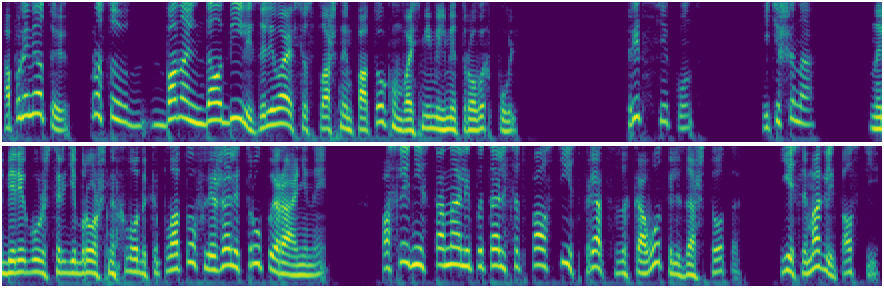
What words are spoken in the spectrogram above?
а пулеметы просто банально долбили, заливая все сплошным потоком 8-миллиметровых пуль. 30 секунд. И тишина. На берегу же среди брошенных лодок и плотов лежали трупы раненые. Последние стонали и пытались отползти, спрятаться за кого-то или за что-то. Если могли ползти.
